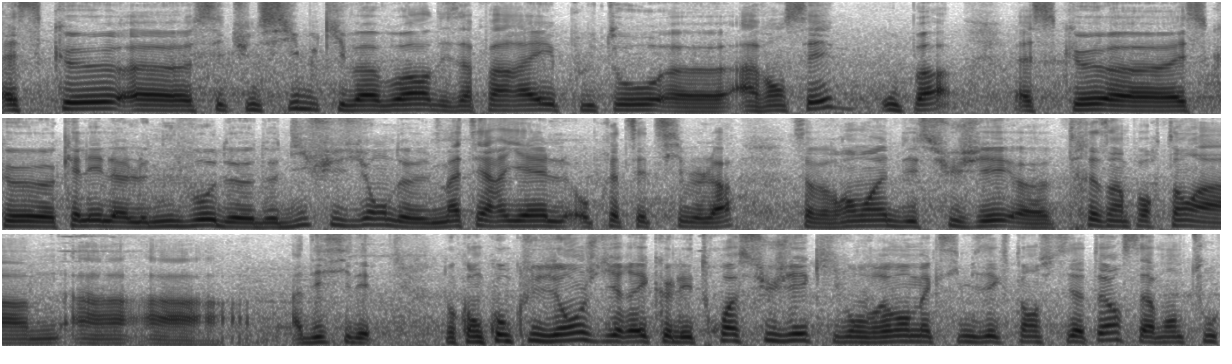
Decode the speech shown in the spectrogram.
Est-ce que euh, c'est une cible qui va avoir des appareils plutôt euh, avancés ou pas? Est-ce que, est que, quel est le niveau de, diffusion de matériel auprès de cette cible-là? Ça va vraiment être des sujets très importants à, à décider. Donc en conclusion, je dirais que les trois sujets qui vont vraiment maximiser l'expérience utilisateur, c'est avant tout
